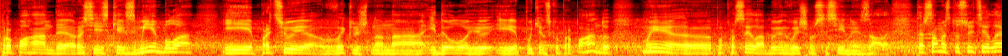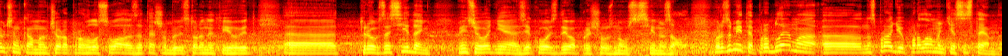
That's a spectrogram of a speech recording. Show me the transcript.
пропаганди російських змі була і працює виключно на ідеологію і путінську пропаганду, ми е, попросили, аби він вийшов з сесійної зали. Те ж саме стосується і Левченка. Ми вчора проголосували за те, щоб відсторонити його від е, трьох засідань. Він сьогодні з якогось дива прийшов знову в сесійну залу. Ви розумієте, проблема е, насправді у парламенті системна.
